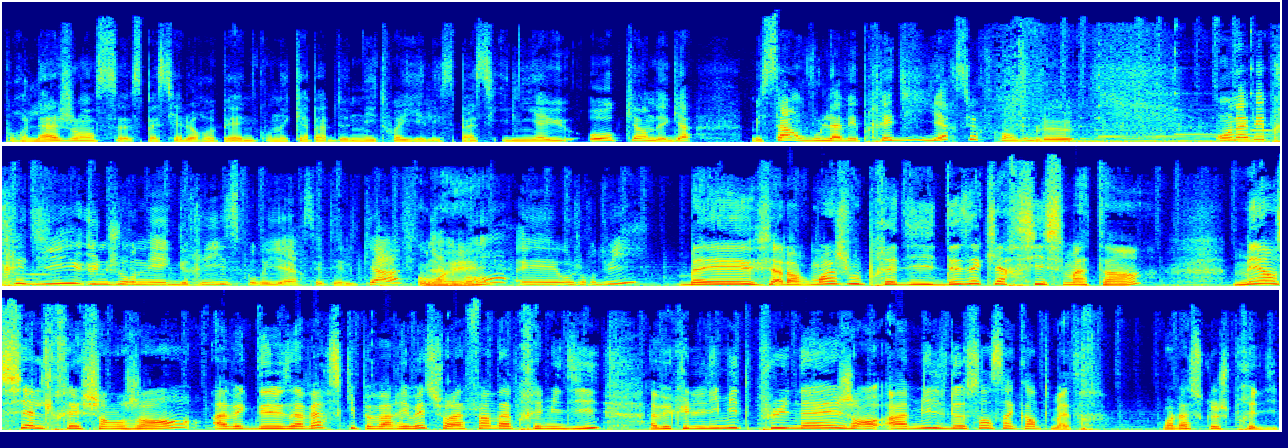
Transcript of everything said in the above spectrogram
pour l'Agence spatiale européenne qu'on est capable de nettoyer l'espace. Il n'y a eu aucun dégât. Mais ça, on vous l'avait prédit hier sur France Bleu. On avait prédit une journée grise pour hier, c'était le cas finalement. Et aujourd'hui? Ben, Alors moi je vous prédis des éclaircies ce matin, mais un ciel très changeant, avec des averses qui peuvent arriver sur la fin d'après-midi, avec une limite plus neige à 1250 mètres. Voilà ce que je prédis.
